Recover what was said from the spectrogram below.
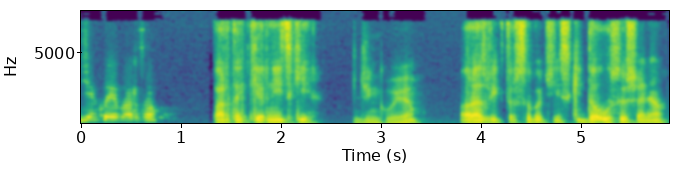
Dziękuję bardzo. Bartek Kiernicki. Dziękuję. Oraz Wiktor Sobociński. Do usłyszenia.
